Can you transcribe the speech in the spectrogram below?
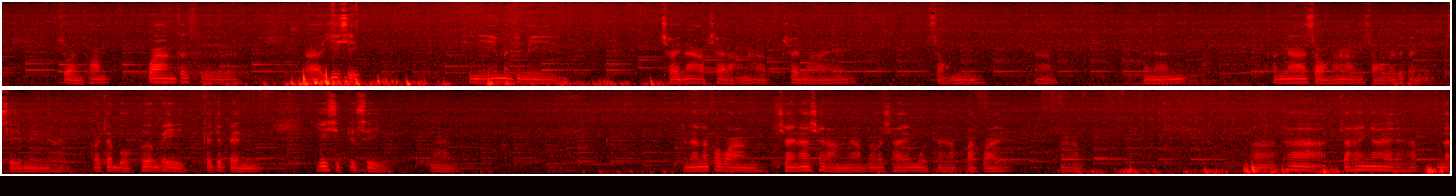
52 ส่วนความกว้างก็คือ เอ่อ20ทีนี้มันจะมีชายหน้ากับชายหลังนะครับชายไม้2มิลนะครับดังนั้นข้างหน้า2ข้างหลัง2ก็จะเป็น4มิลนะครับ ก็จะบวกเพิ่มไปอีกก็จะเป็น20.4นะครับจากนั้นเราก็วางใช้หน้าใช้หลังนะครับ แล้วก็ใช้หมุดนะครับปักไว้นะครับถ้าจะให้ง่ายนะครับใน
